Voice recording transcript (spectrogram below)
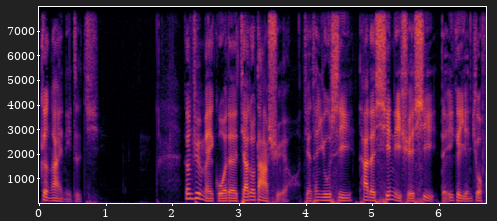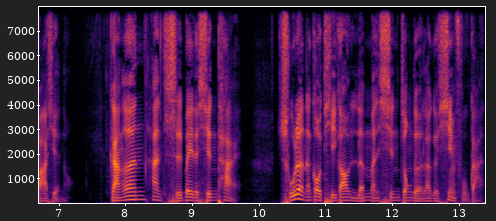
更爱你自己。根据美国的加州大学（简称 UC） 它的心理学系的一个研究发现哦，感恩和慈悲的心态，除了能够提高人们心中的那个幸福感，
